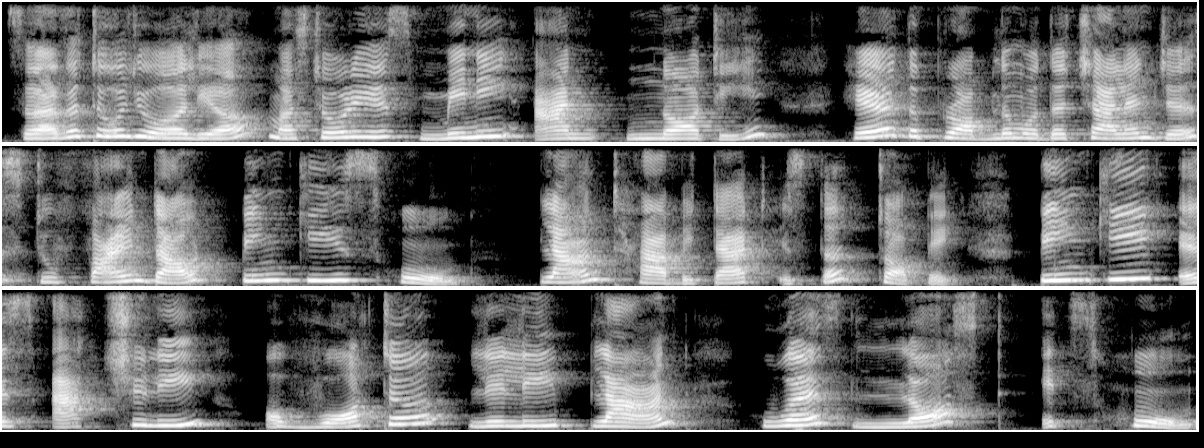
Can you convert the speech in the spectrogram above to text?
So as I told you earlier, my story is Minnie and Noddy. Here the problem or the challenge is to find out Pinky's home. Plant habitat is the topic. Pinky is actually a water lily plant who has lost its home.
